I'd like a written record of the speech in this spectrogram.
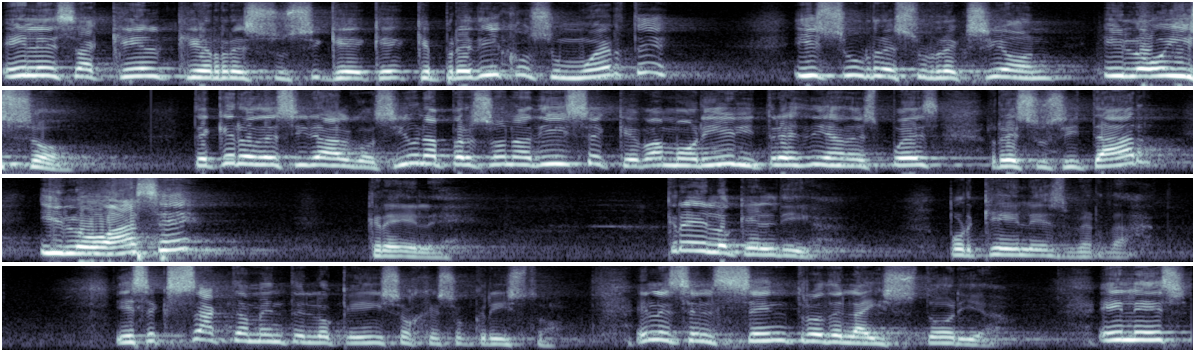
Él es aquel que, predijo su muerte y su resurrección y lo hizo. Te quiero decir algo, si una persona dice que va a morir y tres días después resucitar y lo hace, créele. Cree lo que él diga, porque él es verdad. Y es exactamente lo que hizo Jesucristo. Él es el centro de la historia. Él es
